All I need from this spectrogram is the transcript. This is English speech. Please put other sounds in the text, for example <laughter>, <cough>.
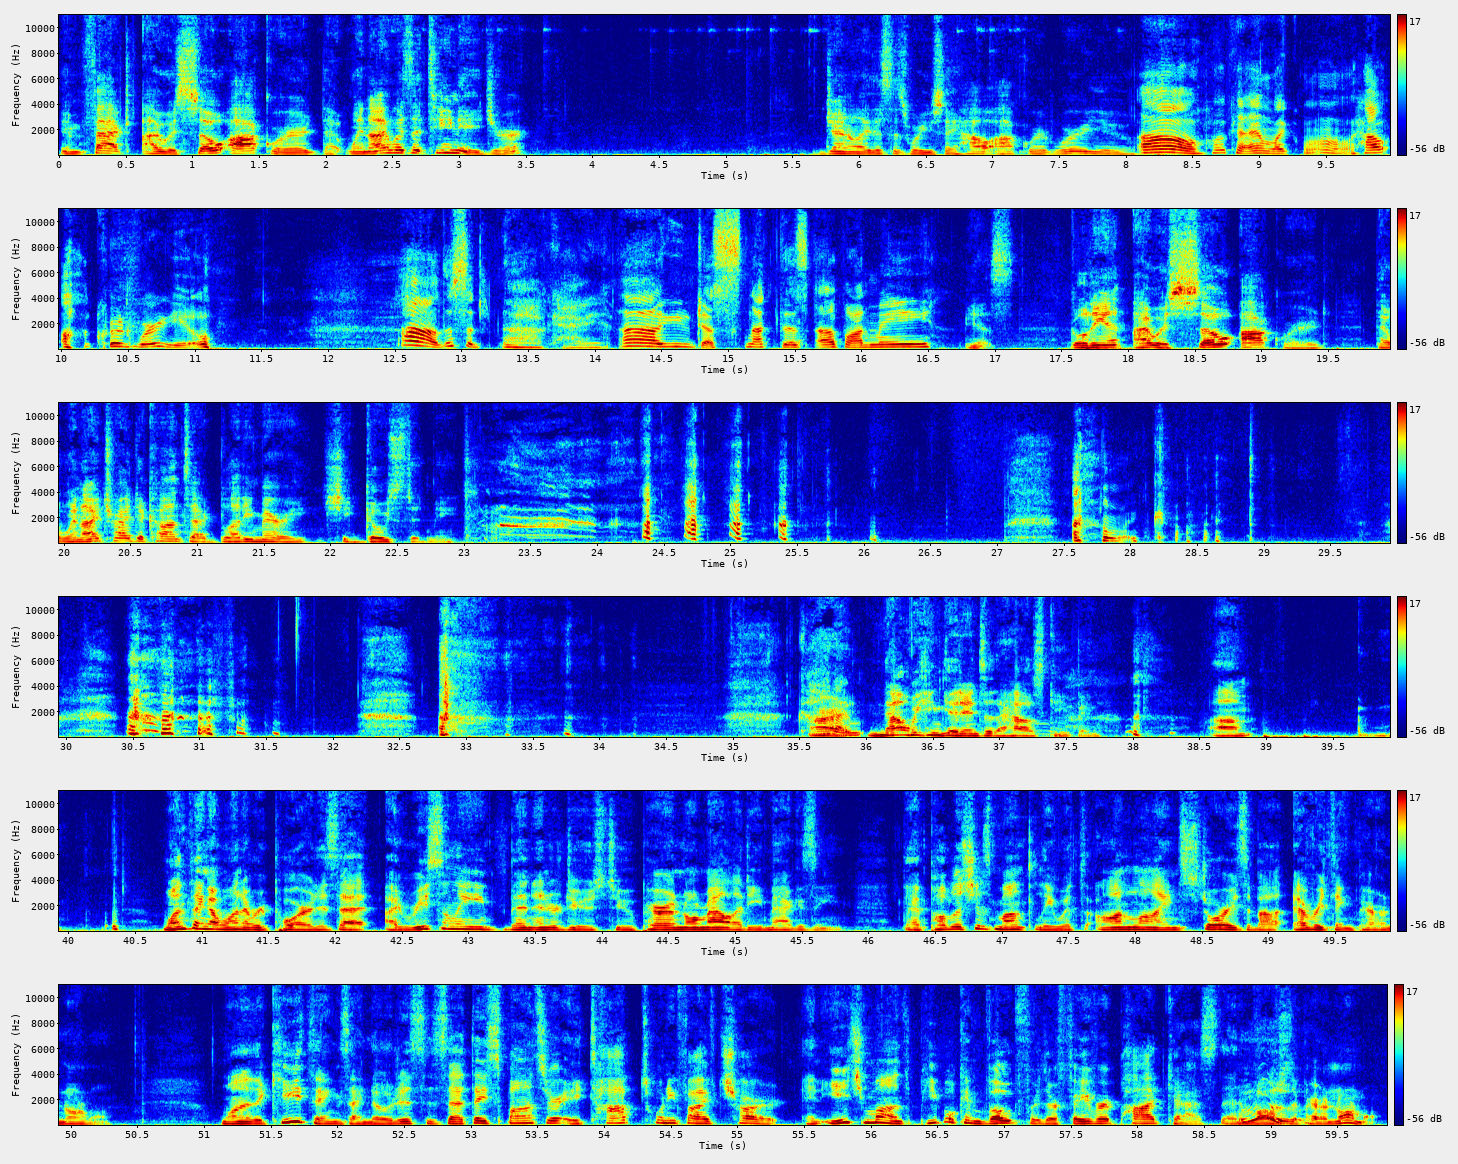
In fact, I was so awkward that when I was a teenager, generally this is where you say, How awkward were you? Oh, okay. I'm like, oh, how <laughs> awkward were you? Oh, this is okay. Oh, you just snuck this up on me. Yes. Goldie Ann, I was so awkward that when I tried to contact Bloody Mary, she ghosted me. <laughs> Oh my god. God, <laughs> All right, I'm- now we can get into the housekeeping. Um, one thing I want to report is that I recently been introduced to Paranormality magazine that publishes monthly with online stories about everything paranormal. One of the key things I noticed is that they sponsor a top 25 chart, and each month people can vote for their favorite podcast that involves the paranormal.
